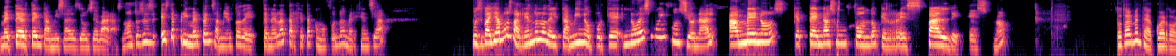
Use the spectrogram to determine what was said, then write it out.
meterte en camisas de once varas, ¿no? Entonces, este primer pensamiento de tener la tarjeta como fondo de emergencia, pues vayamos barriéndolo del camino, porque no es muy funcional a menos que tengas un fondo que respalde eso, ¿no? Totalmente de acuerdo.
